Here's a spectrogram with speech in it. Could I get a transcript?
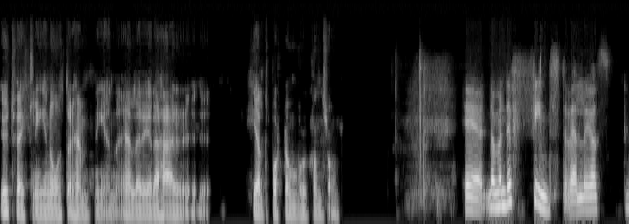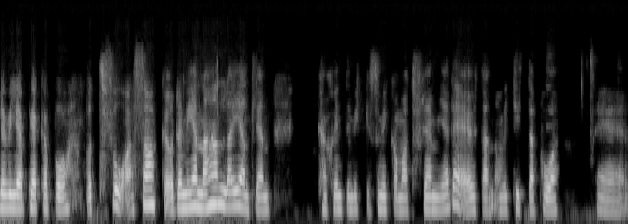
utvecklingen och återhämtningen eller är det här helt bortom vår kontroll? Eh, men det finns det väl. Jag skulle vilja peka på, på två saker. Och den ena handlar egentligen kanske inte mycket så mycket om att främja det utan om vi tittar på eh,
